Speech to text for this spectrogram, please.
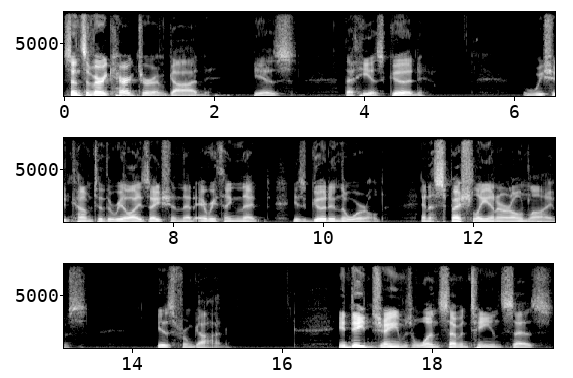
Since the very character of God is that He is good, we should come to the realization that everything that is good in the world, and especially in our own lives, is from God. Indeed, James 1:17 says,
